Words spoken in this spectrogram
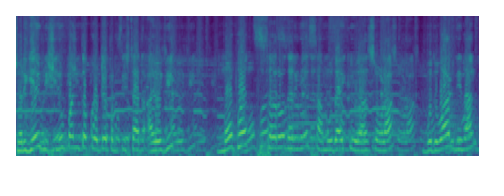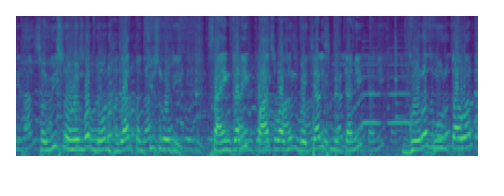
स्वर्गीय विष्णुपंत कोटे प्रतिष्ठान आयोजित मोफत सर्वधर्मीय सामुदायिक विवाह सोहळा बुधवार दिनांक सव्वीस नोव्हेंबर दोन हजार पंचवीस रोजी. सायंकाळी पाच वाजून बेचाळीस मिनिटांनी गोरज मुहूर्तावर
